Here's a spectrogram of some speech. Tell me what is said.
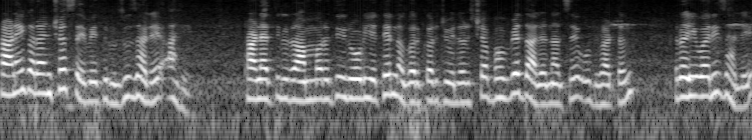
ठाणेकरांच्या सेवेत रुजू झाले आहे. ठाण्यातील राममरती रोड येथे नगरकर ज्वेलर्सच्या भव्य दालनाचे उद्घाटन रविवारी झाले.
